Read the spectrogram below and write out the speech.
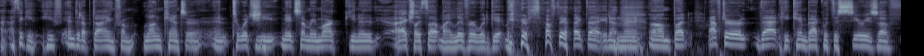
I, I think he, he ended up dying from lung cancer, and to which he Hmm. made some remark, you know, I actually thought my liver would get me or something like that, you know. Um, but after that, he came back with this series of,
